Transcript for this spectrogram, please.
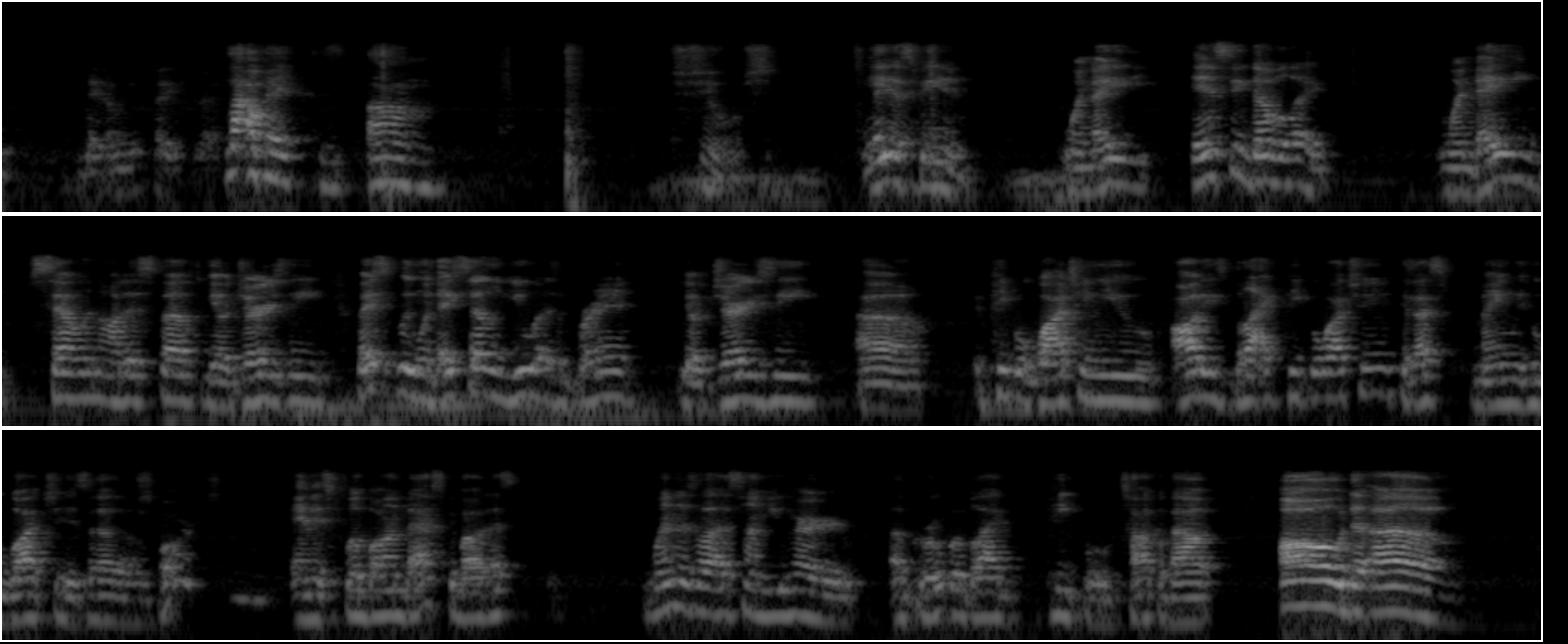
They don't get paid for that. Like, okay, um, shoot, ESPN, when they NCAA, when they selling all this stuff, your jersey, basically when they selling you as a brand, your jersey, uh, people watching you, all these black people watching you, because that's mainly who watches uh, sports. and it's football and basketball. That's when is the last time you heard a group of black people talk about oh the uh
